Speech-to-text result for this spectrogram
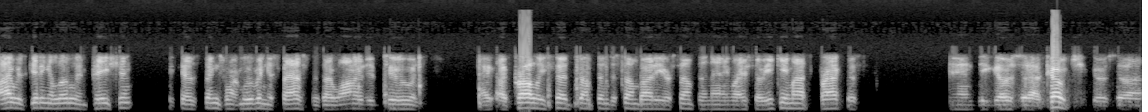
I was getting a little impatient because things weren't moving as fast as I wanted it to, and I, I probably said something to somebody or something anyway. So he came out to practice, and he goes, uh, "Coach," he goes, uh,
